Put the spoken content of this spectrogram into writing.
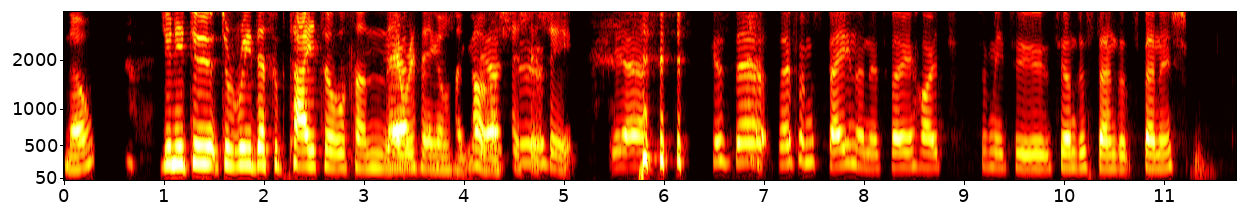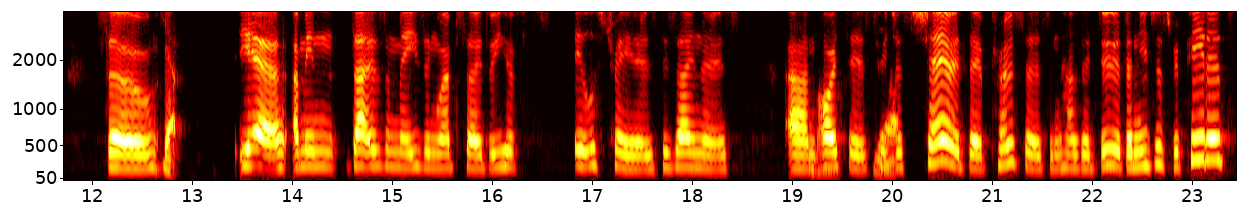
no? You need to to read the subtitles and Yeah, everything. I was like oh yeah, shit shit shit. Yeah, because they're they're from Spain, and it's very hard for me to to understand that Spanish. So yeah. yeah, I mean that is amazing website where you have illustrators, designers, um, artists who just share their process and how they do it, and you just repeat it,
